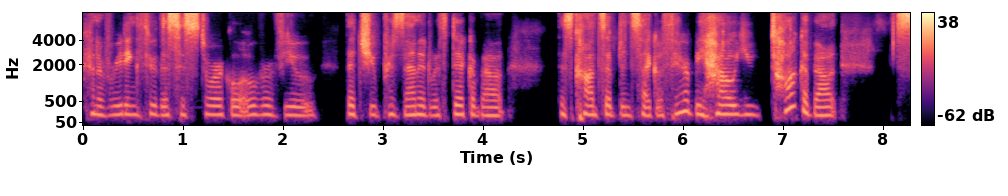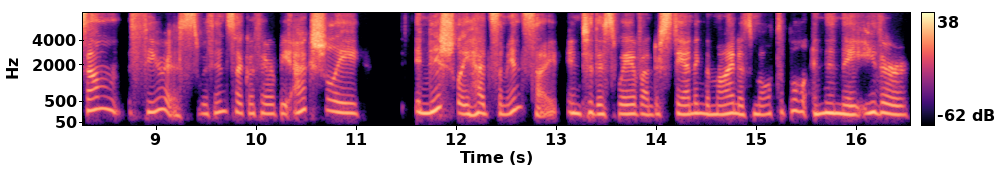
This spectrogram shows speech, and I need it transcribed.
kind of reading through this historical overview that you presented with Dick about this concept in psychotherapy, how you talk about some theorists within psychotherapy actually initially had some insight into this way of understanding the mind as multiple, and then they either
